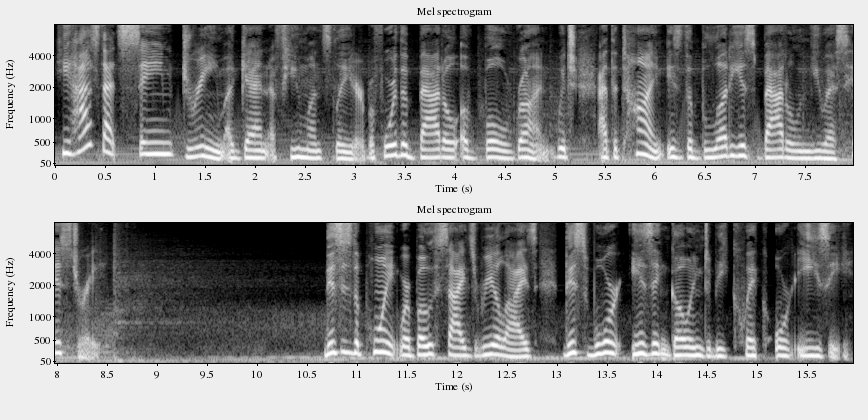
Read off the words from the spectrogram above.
he has that same dream again a few months later before the Battle of Bull Run, which at the time is the bloodiest battle in US history. This is the point where both sides realize this war isn't going to be quick or easy.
